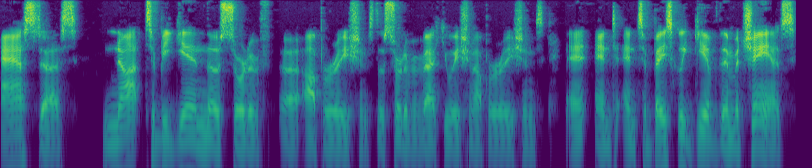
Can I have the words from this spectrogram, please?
asked us not to begin those sort of uh, operations, those sort of evacuation operations, and, and and to basically give them a chance.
